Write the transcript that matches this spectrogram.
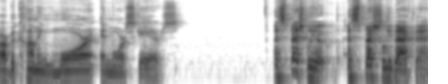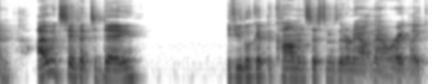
are becoming more and more scarce. Especially, especially back then. I would say that today, if you look at the common systems that are out now, right, like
